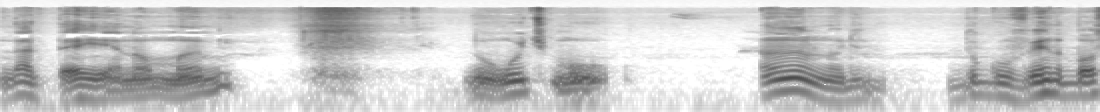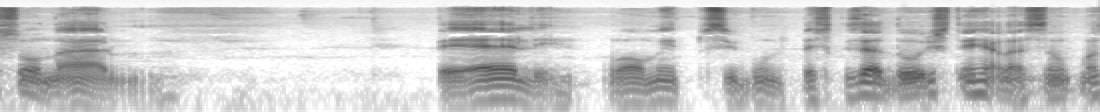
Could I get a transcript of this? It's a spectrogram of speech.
na terra Yanomami no último ano de, do governo Bolsonaro. PL, o aumento, segundo pesquisadores, tem relação com a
